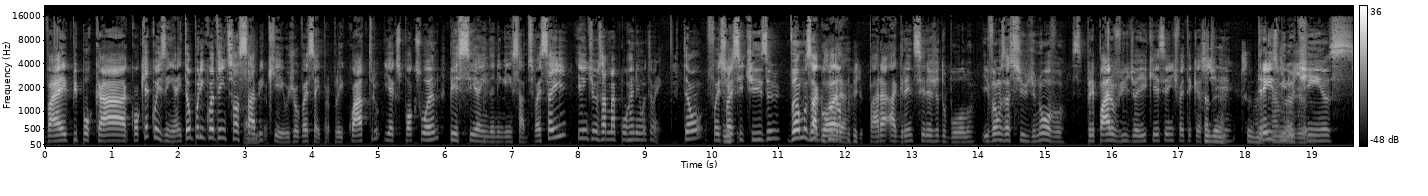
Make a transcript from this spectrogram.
vai pipocar qualquer coisinha. Então, por enquanto, a gente só sabe que o jogo vai sair pra Play 4 e Xbox One. PC ainda ninguém sabe se vai sair. E a gente não sabe mais porra nenhuma também. Então, foi só esse teaser. Vamos agora para a grande cereja do bolo. E vamos assistir de novo? Prepara o vídeo aí, que esse a gente vai ter que assistir. Três Ah, minutinhos.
